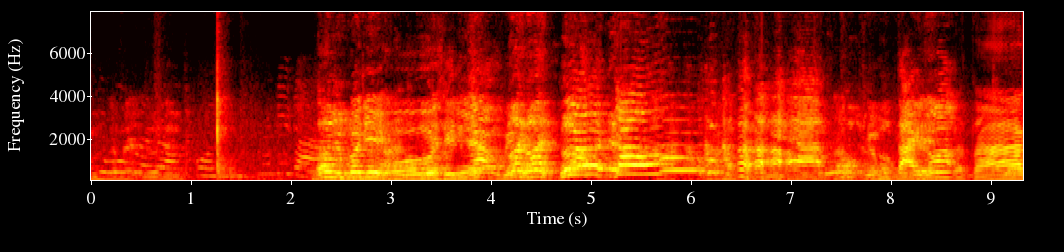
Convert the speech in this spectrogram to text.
มึงกันได้เลยเออหยุดเลยดิโอ้ยชิ้นเดียวเฮ้ยเฮ้ยเฮ้ยเจ้าเดี๋ยวมึงตายเนาะกระซัง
